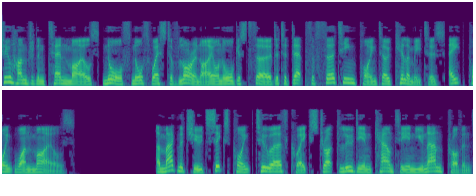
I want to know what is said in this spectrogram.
210 miles north-northwest of Loreni on August 3 at a depth of 13.0 kilometers 8.1 miles. A magnitude 6.2 earthquake struck Ludian County in Yunnan Province,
